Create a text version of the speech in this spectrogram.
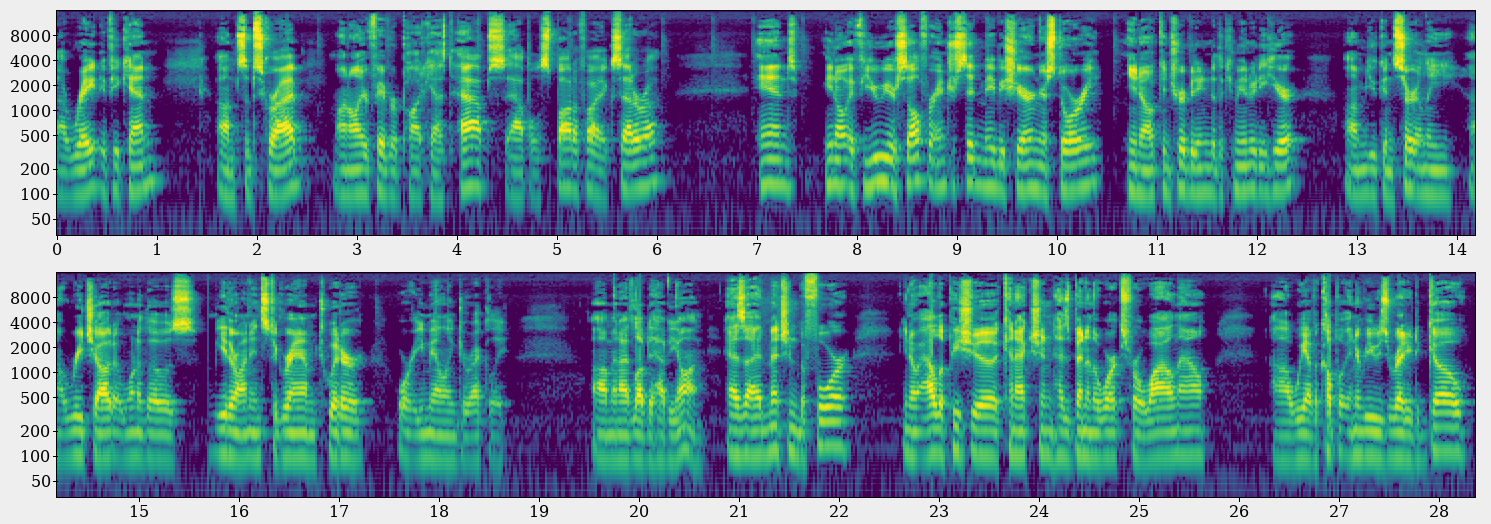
uh, rate if you can, um, subscribe on all your favorite podcast apps, Apple, Spotify, etc. And you know, if you yourself are interested in maybe sharing your story, you know, contributing to the community here, um, you can certainly uh, reach out at one of those, either on Instagram, Twitter, or emailing directly. Um, and I'd love to have you on. As I had mentioned before, you know, Alopecia Connection has been in the works for a while now. Uh, we have a couple interviews ready to go.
